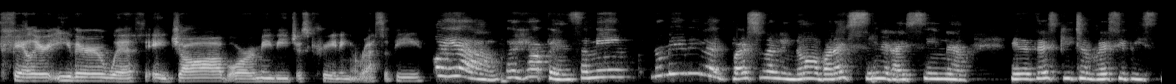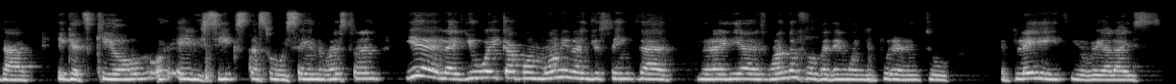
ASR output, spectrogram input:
failure either with a job or maybe just creating a recipe? Oh, yeah, it happens. I mean, no, maybe like personally, no, but I've seen it. I've seen uh, in the test kitchen recipes that it gets killed or 86. That's what we say in the restaurant. Yeah, like you wake up one morning and you think that your idea is wonderful, but then when you put it into a plate, you realize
